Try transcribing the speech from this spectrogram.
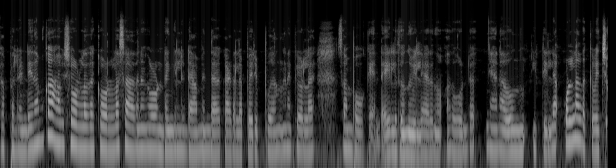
കപ്പലണ്ടി. നമുക്ക് ആവശ്യമുള്ളതൊക്കെ ഉള്ള സാധനങ്ങളുണ്ടെങ്കിൽ ഇടാം എന്താ കടലപ്പരിപ്പ് അങ്ങനെയൊക്കെയുള്ള സംഭവമൊക്കെ എന്റെ കയ്യിൽ ഇതൊന്നും ഇല്ലായിരുന്നു. അതുകൊണ്ട് ഞാൻ അതൊന്നും ഇട്ടില്ല. ഉള്ളതൊക്കെ വെച്ച്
